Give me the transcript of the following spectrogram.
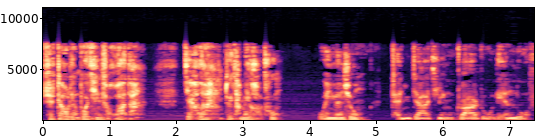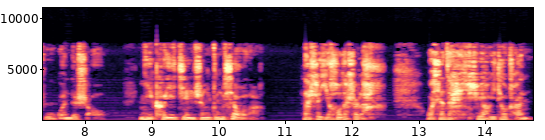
是赵令波亲手画的，假了对他没好处。文元兄，陈家庆抓住联络副官的手，你可以晋升中校了，那是以后的事了。我现在需要一条船，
